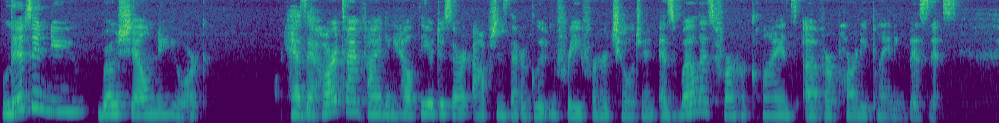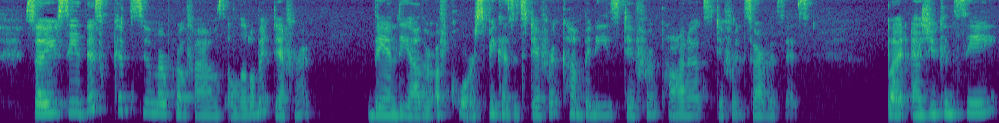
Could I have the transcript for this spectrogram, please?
lives in New Rochelle, New York, has a hard time finding healthier dessert options that are gluten free for her children, as well as for her clients of her party planning business. So you see, this consumer profile is a little bit different than the other, of course, because it's different companies, different products, different services. But as you can see,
